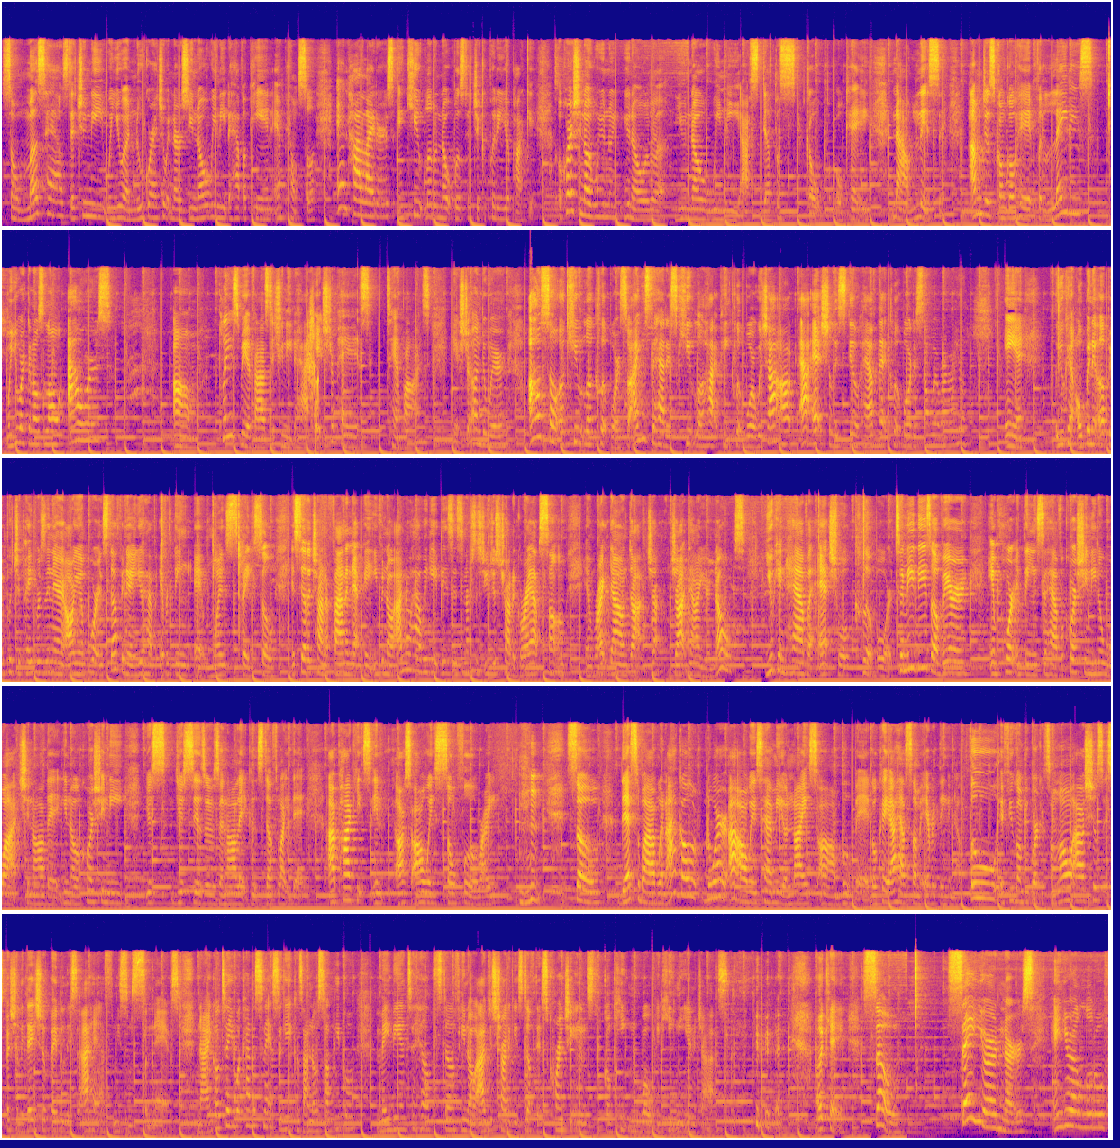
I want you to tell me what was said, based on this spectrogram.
So must-haves that you need when you're a new graduate nurse, you know we need to have a pen and pencil and highlighters and cute little notebooks that you can put in your pocket. Of course, you know you know you know uh, you know we need our stethoscope. Okay. Now listen, I'm just gonna go ahead for the ladies. When you're working those long hours, um, please be advised that you need to have extra pads tampons, extra underwear, also a cute little clipboard. So I used to have this cute little hot pink clipboard, which I, I actually still have that clipboard is somewhere around here. And you can open it up and put your papers in there and all your important stuff in there and you have everything at one space so instead of trying to find a napkin even though i know how we get busy as nurses you just try to grab something and write down jot, jot, jot down your notes you can have an actual clipboard. To me, these are very important things to have. Of course, you need a watch and all that. You know, of course, you need your, your scissors and all that good stuff like that. Our pockets in, are always so full, right? so that's why when I go to work, I always have me a nice um, bag, okay? I have some of everything in there. Food, if you're gonna be working some long hour shifts, especially day shift, baby, listen, I have me some snacks. Now, I ain't gonna tell you what kind of snacks to get because I know some people may be into health stuff. You know, I just try to get stuff crunchy and it's gonna keep me woke and keep me energized. okay, so say you're a nurse and you're a little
